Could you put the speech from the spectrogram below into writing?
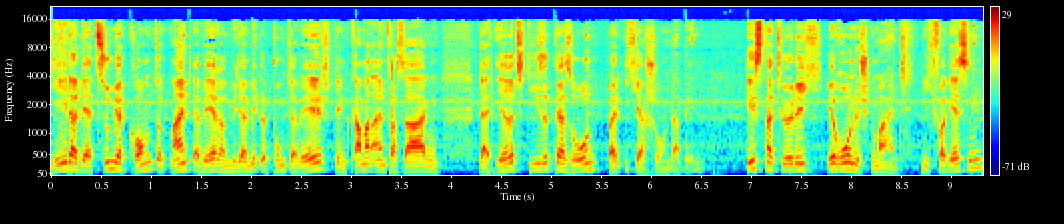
Jeder, der zu mir kommt und meint, er wäre mit der Mittelpunkt der Welt, dem kann man einfach sagen, da irrt diese Person, weil ich ja schon da bin. Ist natürlich ironisch gemeint, nicht vergessen.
